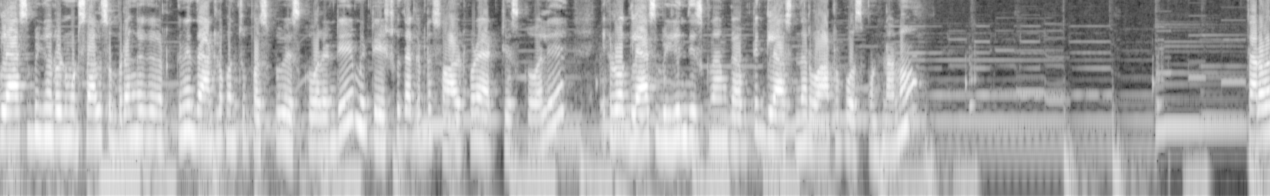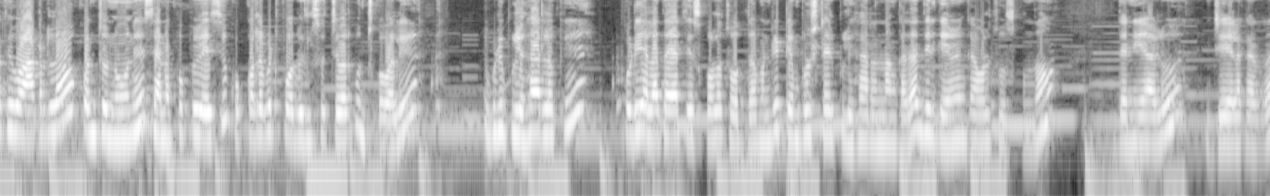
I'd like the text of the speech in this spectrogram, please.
గ్లాస్ బియ్యం రెండు మూడు సార్లు శుభ్రంగా కట్టుకుని దాంట్లో కొంచెం పసుపు వేసుకోవాలండి. మీ టేస్ట్కి తగ్గట్టు సాల్ట్ కూడా యాడ్ చేసుకోవాలి. ఇక్కడ ఒక గ్లాస్ బియ్యం తీసుకున్నాను కాబట్టి గ్లాసున్నర వాటర్ పోసుకుంటున్నాను. తర్వాత ఈ వాటర్లో కొంచెం నూనె శనగపప్పు వేసి కుక్కర్లో పెట్టి ఫోర్ విజిల్స్ వచ్చే వరకు ఉంచుకోవాలి. ఇప్పుడు ఈ పులిహోరలోకి పొడి ఎలా తయారు చేసుకోవాలో చూద్దామండి. టెంపుల్ స్టైల్ పులిహోర అన్నాం కదా దీనికి ఏమేమి కావాలో చూసుకుందాం. ధనియాలు జీలకర్ర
